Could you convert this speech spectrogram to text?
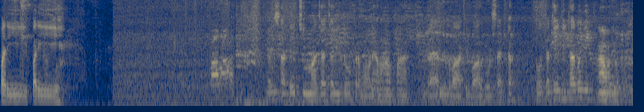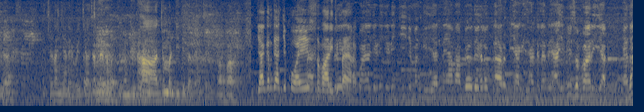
ਪਰੀ ਪਰੀ। ਜੀ ਸਾਡੇ ਚੀਮਾ ਚਾਚਾ ਜੀ ਤੋਂ ਕਰਵਾਉਣੇ ਹੁਣ ਆਪਾਂ ਡਰੈਲ ਲਵਾ ਕੇ ਬਾਲ ਬੋਲ ਸੈੱਟ ਹੋਰ ਚਾਚਾ ਜੀ ਠੀਕ ਠਾਕ ਹੋ ਜੀ? ਹਾਂ ਵਧੀਆ ਵਧੀਆ। ਚੜਾਈਆਂ ਨੇ ਬਈ ਚਾਚਾ। ਚੱਲੇ। ਫਿਰ ਅੱਜ ਮੰਡੀ ਤੇ। ਹਾਂ ਅੱਜ ਮੰਡੀ ਤੇ ਚੱਲੇ ਆ ਚਾਚਾ। ਬਾਬਾ ਜਾਗਰ ਦੇ ਅੱਜ ਪੋਏ ਸਵਾਰੀ ਚ ਪੈਰ? ਪਾਇਆ ਜਿਹੜੀ ਜਿਹੜੀ ਚੀਜ਼ ਮੰਗੀ ਜਾਂਦੇ ਆ ਬਾਬੇ ਉਹ ਦੇਖ ਲਓ ਕਾਰ ਵੀ ਆ ਗਈ ਸਾਡੇ ਲਵੇ ਆਈ ਵੀ ਸਫਾਰੀ ਆ। ਕਹਿੰਦਾ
